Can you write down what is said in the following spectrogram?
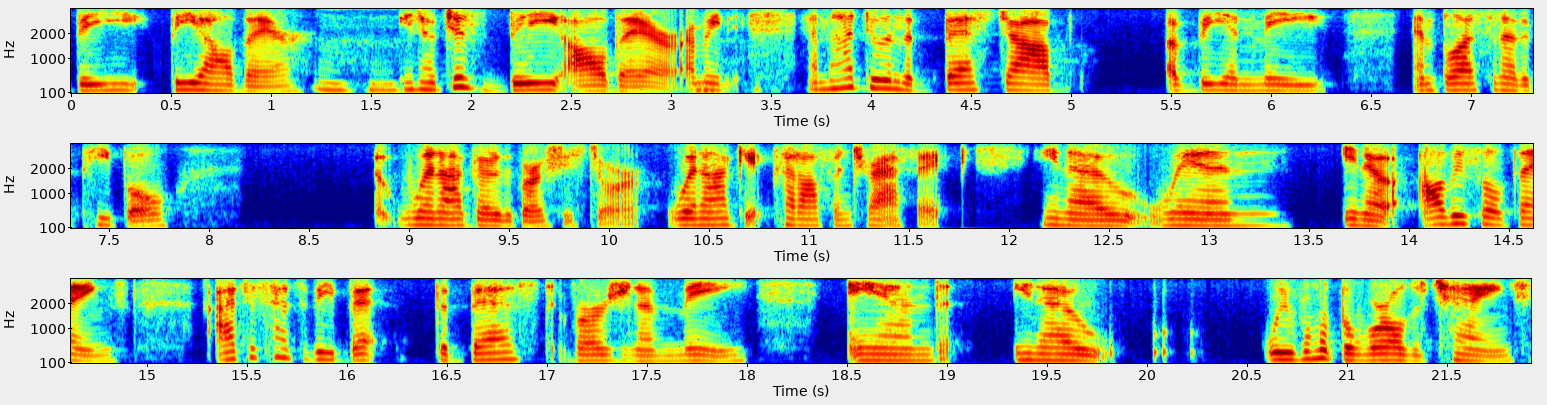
be be all there. mm-hmm. You know, just be all there. I mean, am I doing the best job of being me and blessing other people when I go to the grocery store, when I get cut off in traffic, you know, when, you know, all these little things. I just have to be, be the best version of me. And, you know, we want the world to change.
